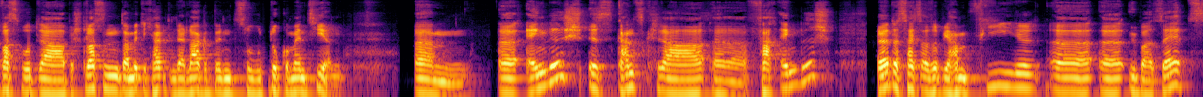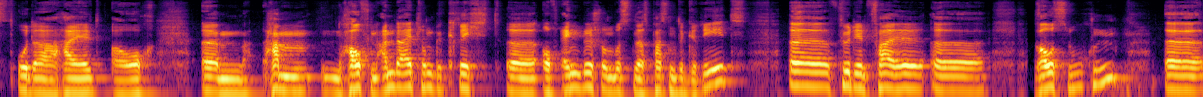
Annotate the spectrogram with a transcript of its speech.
was wurde da beschlossen, damit ich halt in der Lage bin zu dokumentieren. Ähm, äh, Englisch ist ganz klar äh, Fachenglisch. Ja, das heißt also, wir haben viel äh, äh, übersetzt oder halt auch ähm, haben einen Haufen Anleitungen gekriegt äh, auf Englisch und mussten das passende Gerät äh, für den Fall äh, raussuchen. Äh,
